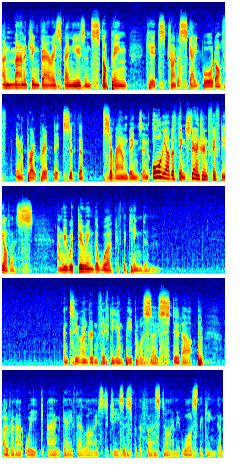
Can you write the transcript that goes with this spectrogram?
and managing various venues and stopping kids trying to skateboard off inappropriate bits of the surroundings and all the other things, 350 of us. And we were doing the work of the kingdom. And 250 young people or so stood up over that week and gave their lives to Jesus for the first time. It was the kingdom.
